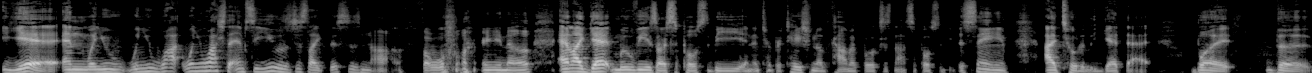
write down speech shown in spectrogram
yeah, and when you when you watch when you watch the MCU, it's just like this is not Thor, you know. And I get movies are supposed to be an interpretation of the comic books; it's not supposed to be the same. I totally get that, but the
